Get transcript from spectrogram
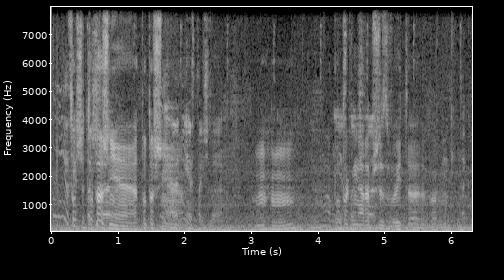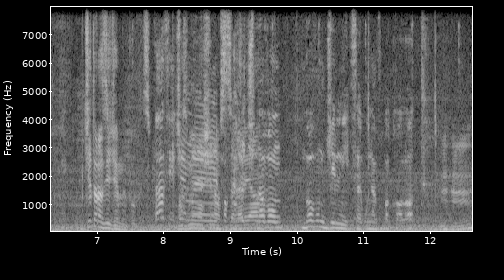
To nie jest jeszcze to tak też źle. nie, to też nie. Nie, nie jest tak źle. Mhm. No to jest tak w tak miarę źle. przyzwoite warunki. Tak. Gdzie teraz jedziemy powiedz mi? Teraz Bo jedziemy zmienia się nam sceneria. nową, nową dzielnicę u nas w Bakolot. Mhm.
